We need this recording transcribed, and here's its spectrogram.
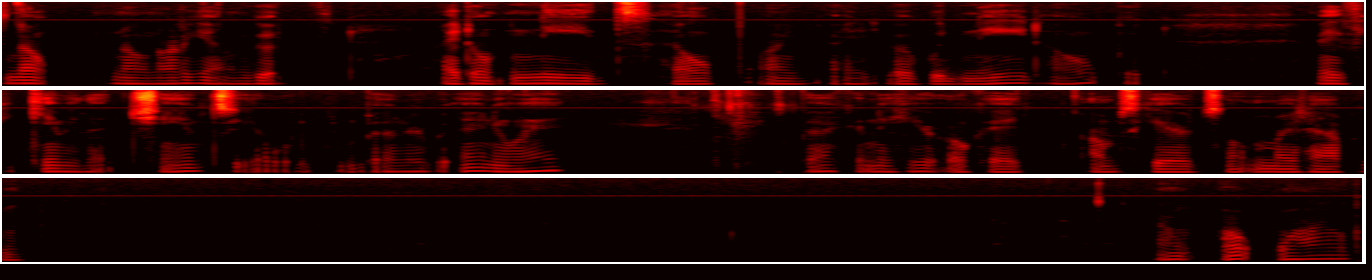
No, no, not again. I'm good. I don't need help. I, I, I would need help, but maybe if you gave me that chance, yeah, would have been better. But anyway, back into here. Okay, I'm scared. Something might happen. Oh, oh, wild.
